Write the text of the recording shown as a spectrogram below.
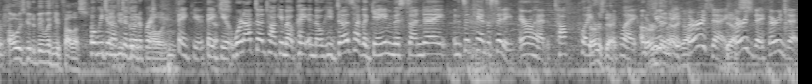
pleasure. it. Always good to be with you, fellas. But we do And have you to go to break. Molly. Thank you. Thank Yes. you. We're not done talking about Peyton, though. He does have a game this Sunday, and it's in Kansas City. Arrowhead, a tough place Thursday. to play. Oh, Thursday excuse me. night. Thursday. Yes. Thursday. Thursday.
